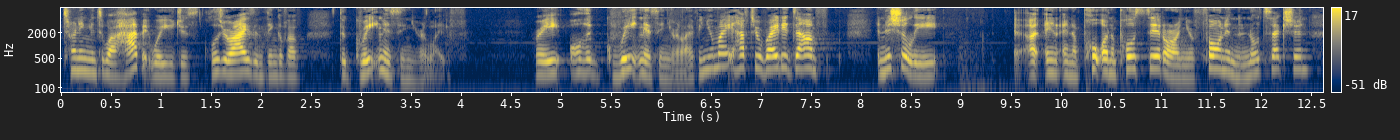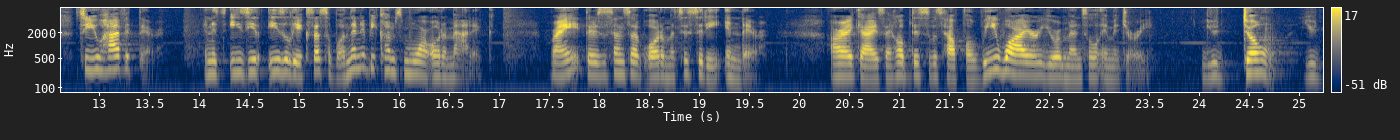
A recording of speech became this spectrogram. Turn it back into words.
turning into a habit where you just close your eyes and think of the greatness in your life, right? All the greatness in your life, and you might have to write it down initially uh, in, in a on a post-it or on your phone in the notes section, so you have it there and it's easy easily accessible and then it becomes more automatic right? There's a sense of automaticity in there. All right guys i hope this was helpful. Rewire your mental imagery. You don't you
